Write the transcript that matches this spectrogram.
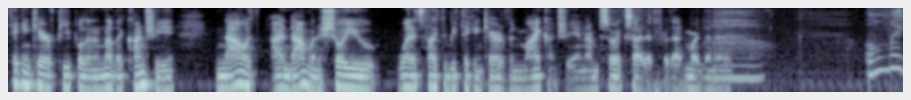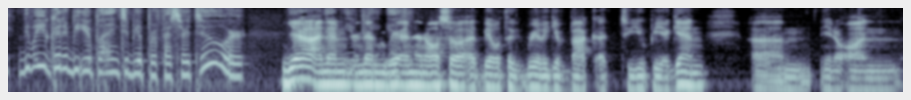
taking care of people in another country. Now, I now I'm going to show you what it's like to be taken care of in my country, and I'm so excited for that more than anything. Oh my! Ba you're gonna be? You're planning to be a professor too, or Yeah, and then and then we, and then also I'd be able to really give back at, to UP again. Um, you know, on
